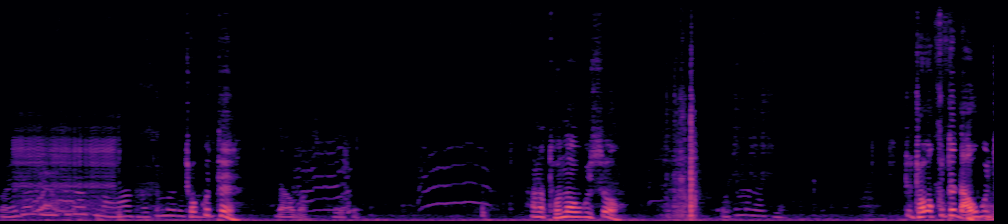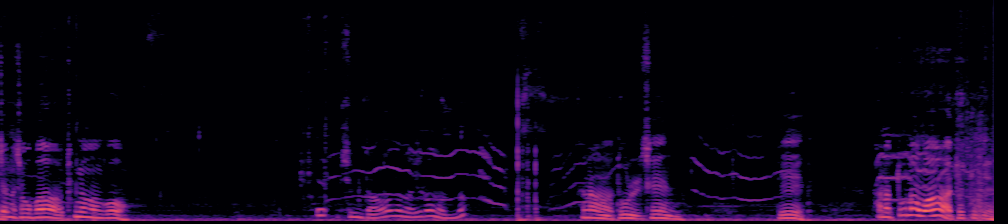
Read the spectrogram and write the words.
말도 안 되는 소리 하지 마. 다섯 마리. 저 끝에 나와봐. 하나 더 나오고 있어. 거짓말 하지 마. 또저 끝에 나오고 있잖아. 저거 봐. 투명한 거. 어? 지금 나오느라 일어났나? 하나, 둘, 셋, 넷. 하나 또 나와. 저쪽에.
